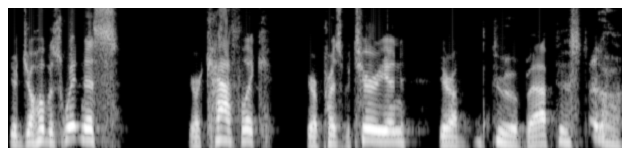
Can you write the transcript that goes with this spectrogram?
you're Jehovah's Witness, you're a Catholic, you're a Presbyterian, you're a, Baptist. sorry,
